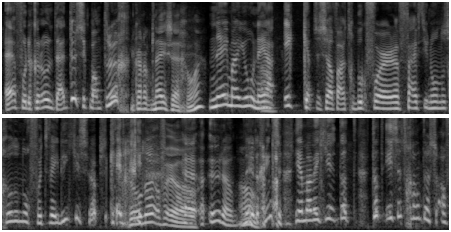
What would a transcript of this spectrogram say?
hè, voor de coronatijd. Dus ik kwam terug. Je kan ook nee zeggen, hoor. Nee, maar joh, nee, Oh. ja, ik heb er zelf uitgeboekt voor eh, 1500 gulden nog voor twee liedjes. Hups, Gulden of euro? Eh, euro. Oh. Nee, daar ging ze. Ja, maar weet je, dat, dat is het gewoon. Dat af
